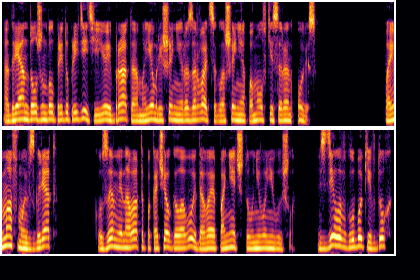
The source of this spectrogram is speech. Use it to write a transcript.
Адриан должен был предупредить ее и брата о моем решении разорвать соглашение о помолвке с Ирен Овис. Поймав мой взгляд, кузен виновато покачал головой, давая понять, что у него не вышло. Сделав глубокий вдох,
